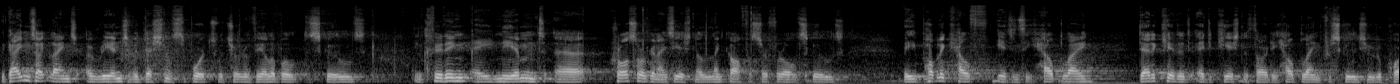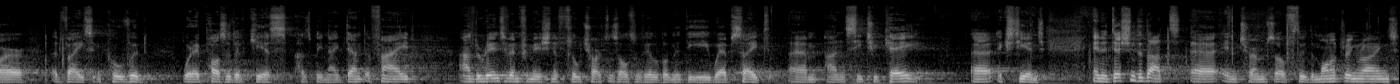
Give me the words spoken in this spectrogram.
The guidance outlines a range of additional supports which are available to schools, including a named uh, cross-organisational link officer for all schools, the Public Health Agency helpline, dedicated Education Authority helpline for schools who require advice in COVID where a positive case has been identified, And a range of information of flowcharts is also available on the DE website um, and C2K uh, exchange. In addition to that, uh, in terms of through the monitoring rounds,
